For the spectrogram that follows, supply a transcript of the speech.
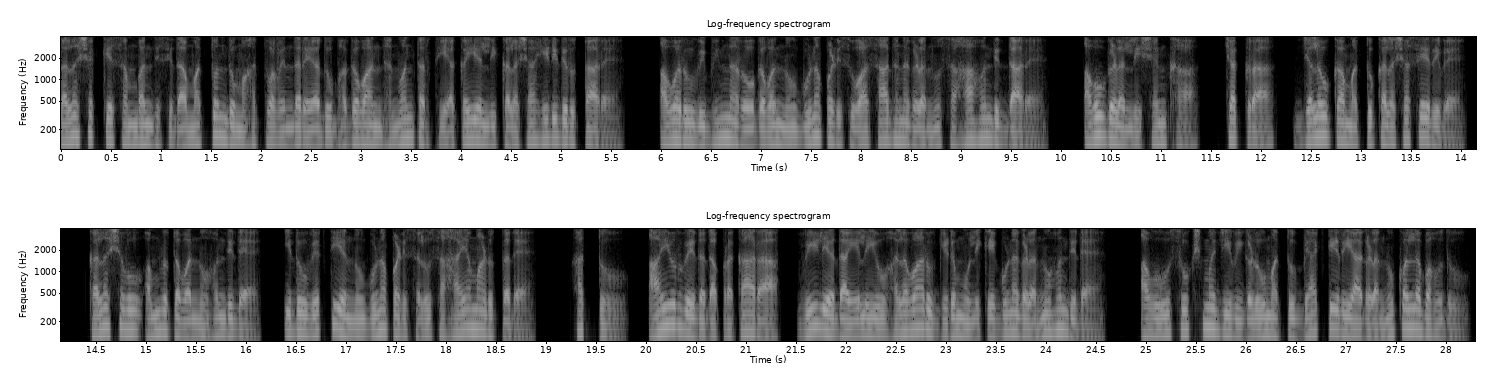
ಕಲಶಕ್ಕೆ ಸಂಬಂಧಿಸಿದ ಮತ್ತೊಂದು ಮಹತ್ವವೆಂದರೆ ಅದು ಭಗವಾನ್ ಧನ್ವಂತರ್ಥಿಯ ಕೈಯಲ್ಲಿ ಕಲಶ ಹಿಡಿದಿರುತ್ತಾರೆ. ಅವರು ವಿಭಿನ್ನ ರೋಗವನ್ನು ಗುಣಪಡಿಸುವ ಸಾಧನಗಳನ್ನು ಸಹ ಹೊಂದಿದ್ದಾರೆ. ಅವುಗಳಲ್ಲಿ ಶಂಖ, ಚಕ್ರ, ಜಲೌಕ ಮತ್ತು ಕಲಶ ಸೇರಿವೆ. ಕಲಶವು ಅಮೃತವನ್ನು ಹೊಂದಿದೆ. ಇದು ವ್ಯಕ್ತಿಯನ್ನು ಗುಣಪಡಿಸಲು ಸಹಾಯ ಮಾಡುತ್ತದೆ. ಹತ್ತು, ಆಯುರ್ವೇದದ ಪ್ರಕಾರ ವೀಳ್ಯದ ಎಲೆಯು ಹಲವಾರು ಗಿಡಮೂಲಿಕೆ ಗುಣಗಳನ್ನು ಹೊಂದಿದೆ. ಅವು ಸೂಕ್ಷ್ಮಜೀವಿಗಳು ಮತ್ತು ಬ್ಯಾಕ್ಟೀರಿಯಾಗಳನ್ನು ಕೊಲ್ಲಬಹುದು.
